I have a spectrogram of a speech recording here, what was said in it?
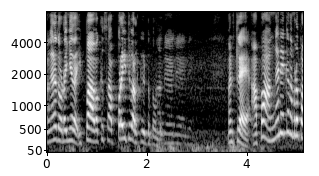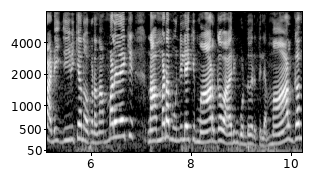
അങ്ങനെ തുടങ്ങിയതാണ് ഇപ്പോൾ അവൾക്ക് സെപ്പറേറ്റ് വർക്ക് കിട്ടുന്നുണ്ട്. മനസ്സിലായ? അപ്പോൾ അങ്ങനെയൊക്കെ നമ്മൾ പഠി ജീവിക്കാൻ നോക്കണം. നമ്മളിലേക്ക് നമ്മുടെ മുന്നിലേക്ക് മാർഗം ആരും കൊണ്ടുവരത്തില്ല. മാർഗം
